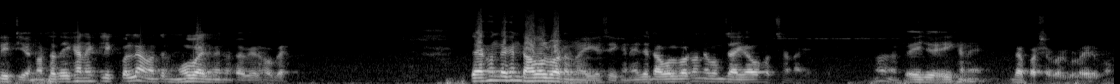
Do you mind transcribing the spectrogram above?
বিটিএন অর্থাৎ এখানে ক্লিক করলে আমাদের মোবাইল মেনুটা বের হবে। তো এখন দেখেন ডাবল বাটন হয়ে গেছে এখানে। এই যে ডাবল বাটন এবং জায়গাও হচ্ছে না কিন্তু। হ্যাঁ তো এই যে এইখানে ব্যাপার স্যাপারগুলো এরকম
